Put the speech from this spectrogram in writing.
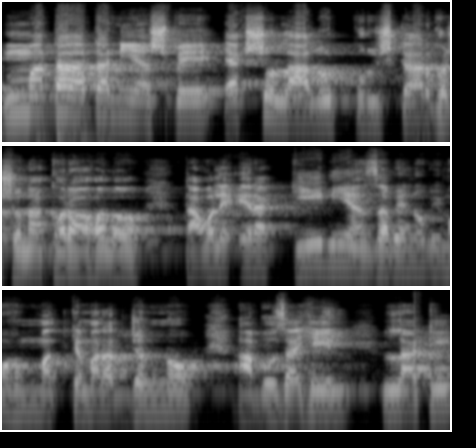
মাথাটা নিয়ে আসবে, একশো লালুট পুরস্কার ঘোষণা করা হলো। তাহলে এরা কি নিয়ে যাবে নবী মোহাম্মদকে মারার জন্য? আবু জাহিল, লাঠি,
